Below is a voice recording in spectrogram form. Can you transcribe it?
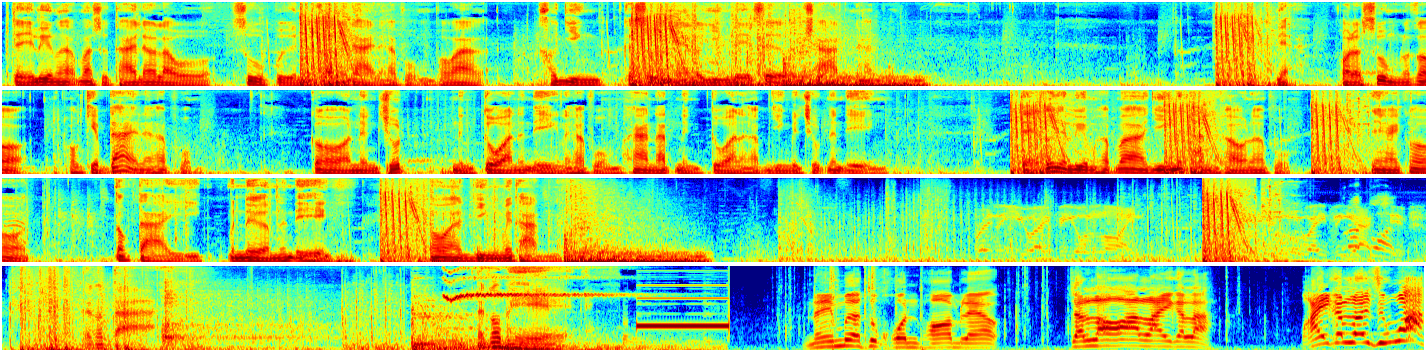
แต่อย่าลืมนะครับว่าสุดท้ายแล้วเราสู้ปืนเขาไม่ได้นะครับ ผมเพราะว่าเขายิงกระสุนไงเรายิงเลเซอร์แบบชาร์จนะครับผมเนี่ยพอเราซุ่มแล้วก็พอเก็บได้นะครับ ผมก็หนึ่งชุด หนึ่งตัวนั่นเองนะครับ ผมห้านัดหนึ่งตัวนะครับ ยิงเป็นชุดนั่นเอง แต่ก็อย่าลืมครับว่ายิงไม่ทันเขานะครับผมยังไงก็ต้องตายอีกเหมือนเดิมนั่นเอง เพราะว่ายิงไม่ทันแล้วก็ตายแล้วก็แพ้ในเมื่อทุกคนพร้อมแล้ว จะรออะไรกันล่ะ ไปกันเลยสิวะ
